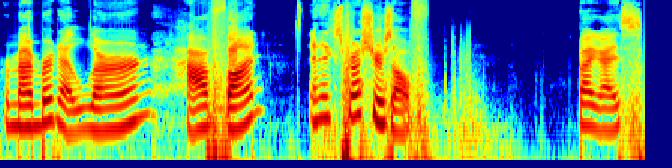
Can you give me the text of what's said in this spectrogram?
remember to learn, have fun, and express yourself. Bye, guys.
